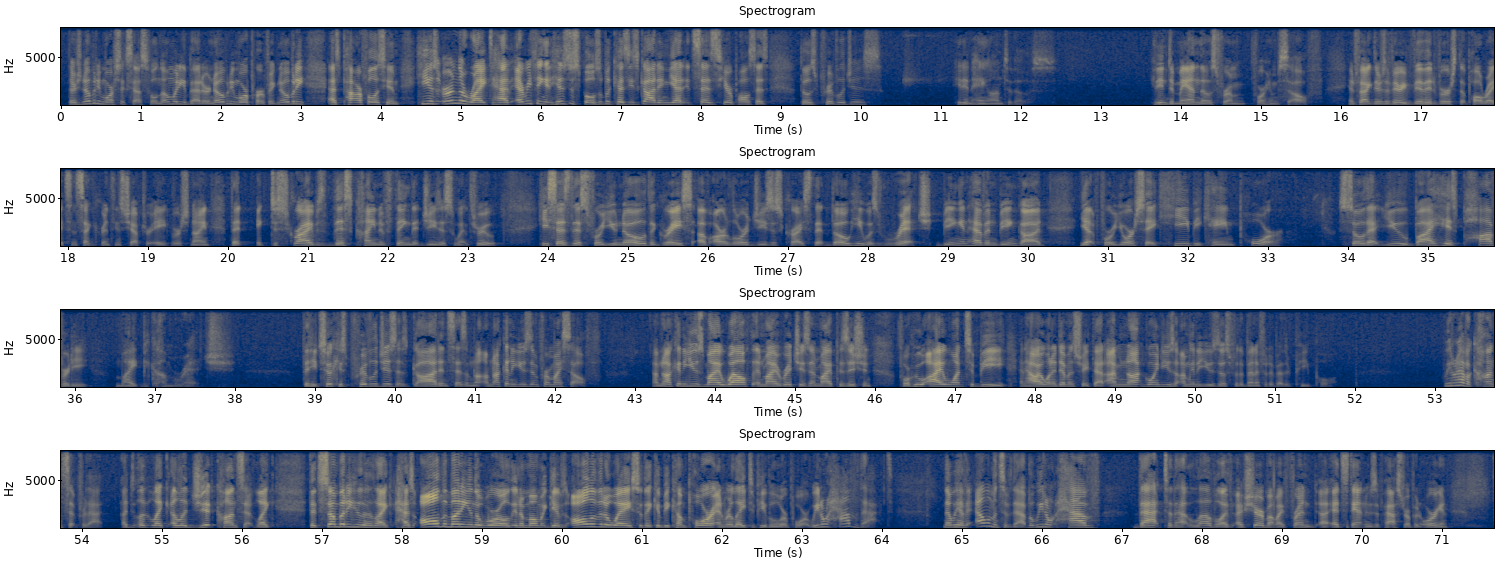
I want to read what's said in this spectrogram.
There's nobody more successful, nobody better, nobody more perfect, nobody as powerful as him. He has earned the right to have everything at his disposal because he's God. And yet it says here, Paul says, those privileges, he didn't hang on to those. He didn't demand those from, for himself. In fact, there's a very vivid verse that Paul writes in 2 Corinthians chapter 8, verse 9, that it describes this kind of thing that Jesus went through. He says this For you know the grace of our Lord Jesus Christ, that though he was rich, being in heaven, being God, yet for your sake he became poor, so that you, by his poverty, might become rich. That he took his privileges as God and says, I'm not, I'm not going to use them for myself. I'm not going to use my wealth and my riches and my position for who I want to be and how I want to demonstrate that. I'm not going to use it. I'm going to use those for the benefit of other people. We don't have a concept for that, a, like a legit concept, like that somebody who has like has all the money in the world in a moment gives all of it away so they can become poor and relate to people who are poor. We don't have that. Now we have elements of that, but we don't have that to that level. I've, I've shared about my friend uh, Ed Stanton, who's a pastor up in Oregon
